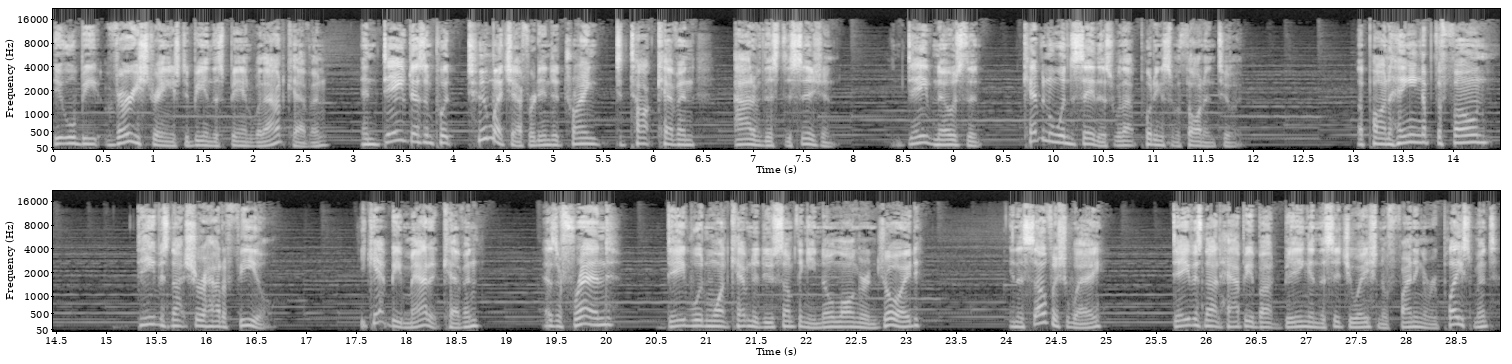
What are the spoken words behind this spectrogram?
It will be very strange to be in this band without Kevin, and Dave doesn't put too much effort into trying to talk Kevin out of this decision. Dave knows that Kevin wouldn't say this without putting some thought into it. Upon hanging up the phone, Dave is not sure how to feel. He can't be mad at Kevin. As a friend, Dave wouldn't want Kevin to do something he no longer enjoyed. In a selfish way, Dave is not happy about being in the situation of finding a replacement,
